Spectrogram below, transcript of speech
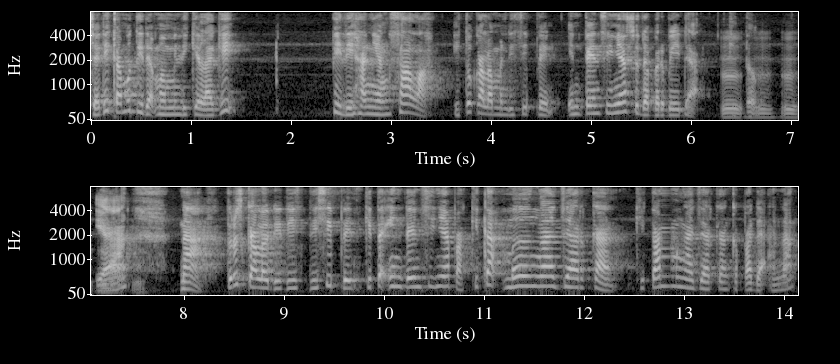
Jadi kamu tidak memiliki lagi pilihan yang salah. Itu kalau mendisiplin. Intensinya sudah berbeda hmm, gitu. hmm, hmm, ya. hmm. nah terus kalau di disiplin kita intensinya apa? Kita mengajarkan. Kita mengajarkan kepada anak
